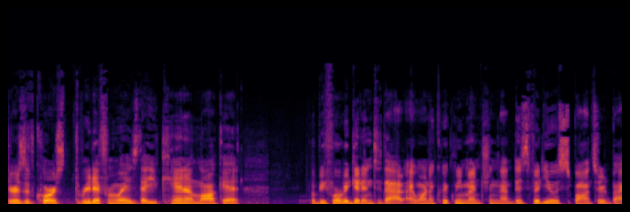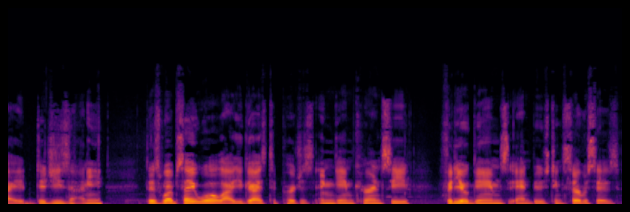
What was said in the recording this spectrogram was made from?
There's of course three different ways that you can unlock it. But before we get into that, I want to quickly mention that this video is sponsored by DigiZani. This website will allow you guys to purchase in-game currency, video games, and boosting services.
